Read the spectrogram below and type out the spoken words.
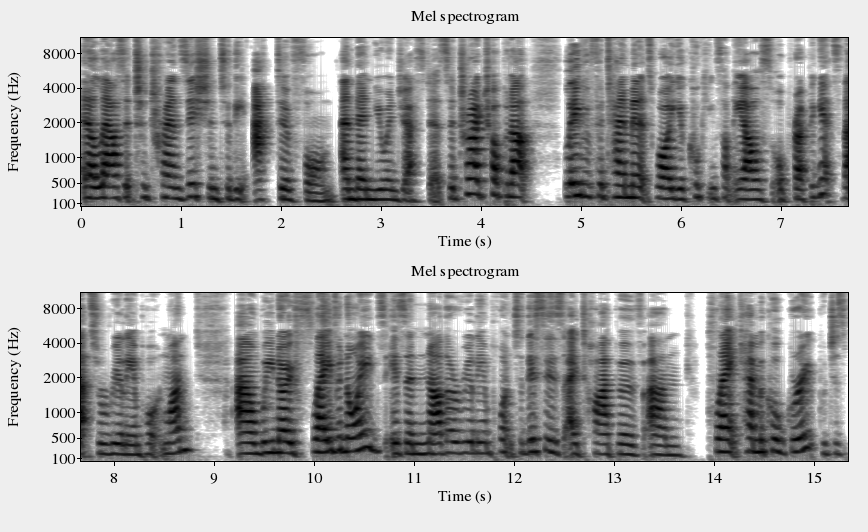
It allows it to transition to the active form and then you ingest it. So try chop it up, leave it for 10 minutes while you're cooking something else or prepping it. So that's a really important one. Um, we know flavonoids is another really important. So this is a type of um, plant chemical group which is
